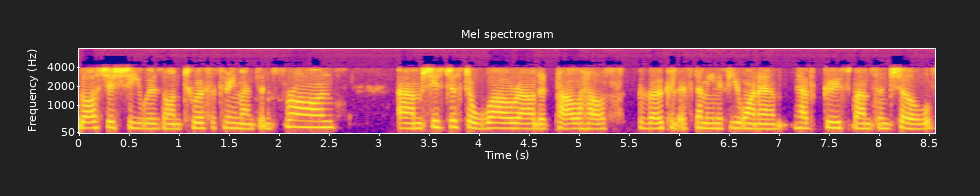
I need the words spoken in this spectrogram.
Last year she was on tour for three months in France. Um, she's just a well-rounded powerhouse vocalist. I mean, if you want to have goosebumps and chills,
